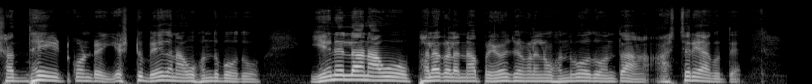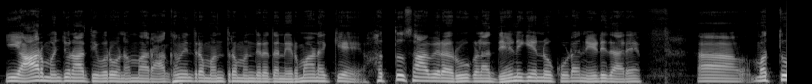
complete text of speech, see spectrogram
ಶ್ರದ್ಧೆ ಇಟ್ಕೊಂಡ್ರೆ ಎಷ್ಟು ಬೇಗ ನಾವು ಹೊಂದಬಹುದು, ಏನೆಲ್ಲ ನಾವು ಫಲಗಳನ್ನು ಪ್ರಯೋಜನಗಳನ್ನು ಹೊಂದಬಹುದು ಅಂತ ಆಶ್ಚರ್ಯ ಆಗುತ್ತೆ. ಈ ಆರ್ ಮಂಜುನಾಥ್ ಇವರು ನಮ್ಮ ರಾಘವೇಂದ್ರ ಮಂತ್ರ ಮಂದಿರದ ನಿರ್ಮಾಣಕ್ಕೆ ಹತ್ತು ಸಾವಿರ ರೂಗಳ ದೇಣಿಗೆಯನ್ನು ಕೂಡ ನೀಡಿದ್ದಾರೆ. ಮತ್ತು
